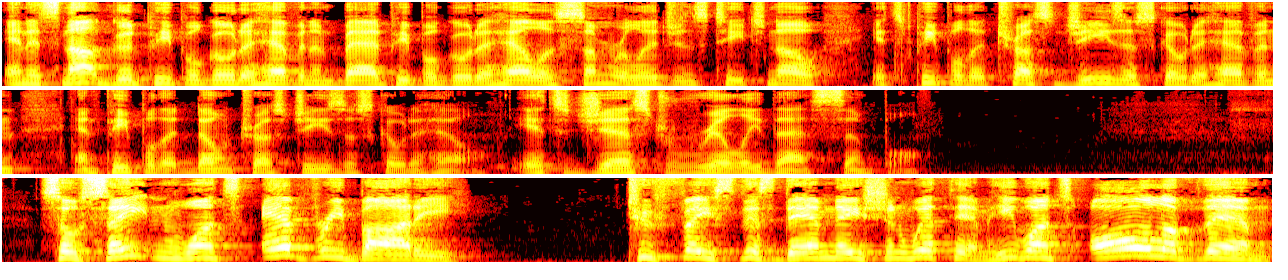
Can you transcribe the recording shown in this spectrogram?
And it's not good people go to heaven and bad people go to hell, as some religions teach. No, it's people that trust Jesus go to heaven, and people that don't trust Jesus go to hell. It's just really that simple. So Satan wants everybody to face this damnation with him. He wants all of them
